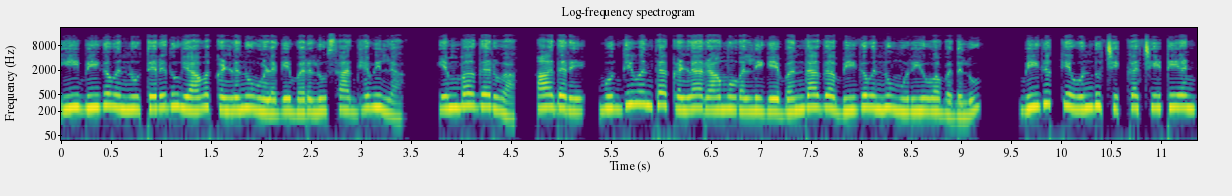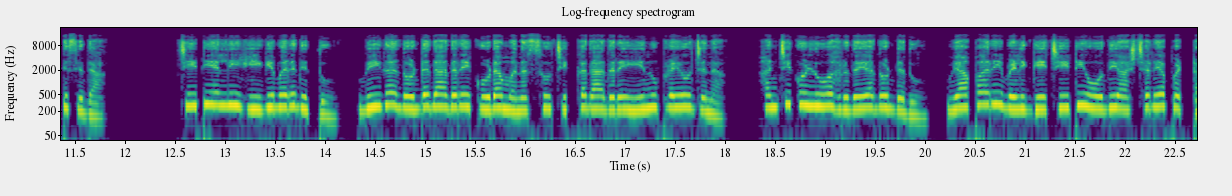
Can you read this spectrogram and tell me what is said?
ಈ ಬೀಗವನ್ನು ತೆರೆದು ಯಾವ ಕಳ್ಳನೂ ಒಳಗೆ ಬರಲು ಸಾಧ್ಯವಿಲ್ಲ ಎಂಬ ಗರ್ವ ಆದರೆ ಬುದ್ಧಿವಂತ ಕಳ್ಳ ರಾಮು ಅಲ್ಲಿಗೆ ಬಂದಾಗ ಬೀಗವನ್ನು ಮುರಿಯುವ ಬದಲು ಬೀಗಕ್ಕೆ ಒಂದು ಚಿಕ್ಕ ಚೀಟಿ ಅಂಟಿಸಿದ. ಚೀಟಿಯಲ್ಲಿ ಹೀಗೆ ಬರೆದಿತ್ತು, ಬೀಗ ದೊಡ್ಡದಾದರೆ ಕೂಡ ಮನಸ್ಸು ಚಿಕ್ಕದಾದರೆ ಏನು ಪ್ರಯೋಜನ? ಹಂಚಿಕೊಳ್ಳುವ ಹೃದಯ ದೊಡ್ಡದು. ವ್ಯಾಪಾರಿ ಬೆಳಿಗ್ಗೆ ಚೀಟಿ ಓದಿ ಆಶ್ಚರ್ಯಪಟ್ಟ.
